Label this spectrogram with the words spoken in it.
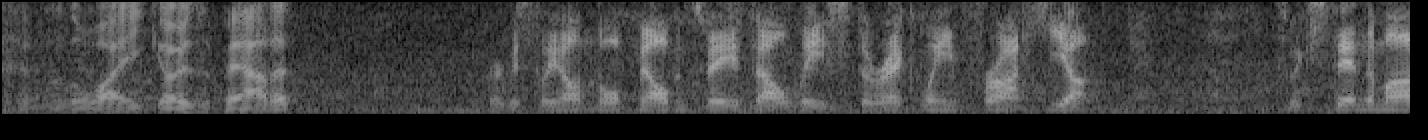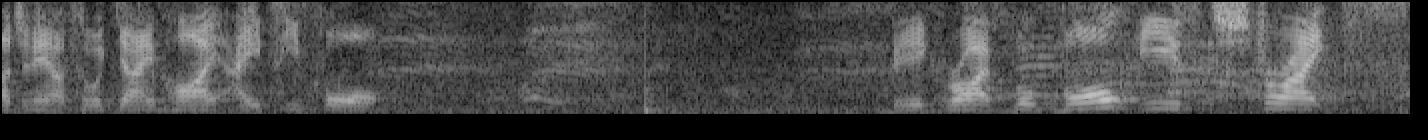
in terms of the way he goes about it. Previously on North Melbourne's VFL list, directly in front here to extend the margin out to a game high 84. Big right football is straight.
